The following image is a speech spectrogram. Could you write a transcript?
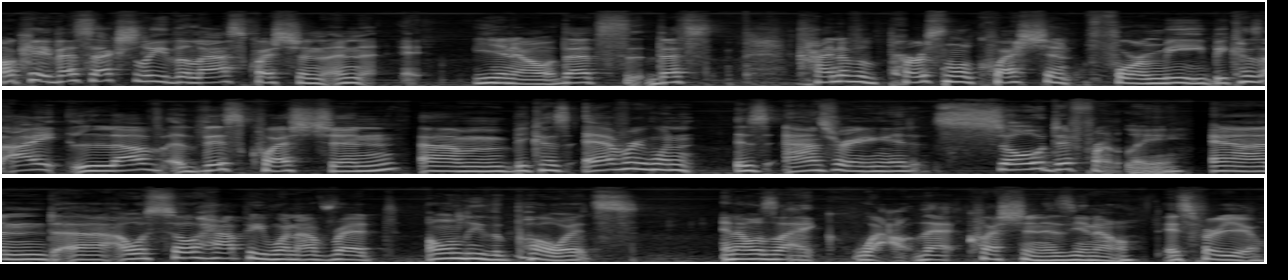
Okay, that's actually the last question, and you know that's that's kind of a personal question for me because I love this question um, because everyone is answering it so differently, and uh, I was so happy when I read only the poets, and I was like, wow, that question is you know it's for you.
